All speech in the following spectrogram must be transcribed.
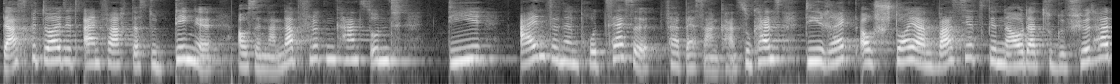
das bedeutet einfach, dass du Dinge auseinanderpflücken kannst und die einzelnen Prozesse verbessern kannst. Du kannst direkt auch steuern, was jetzt genau dazu geführt hat,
